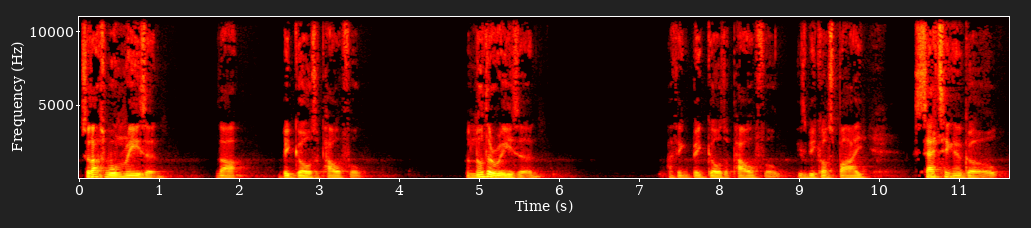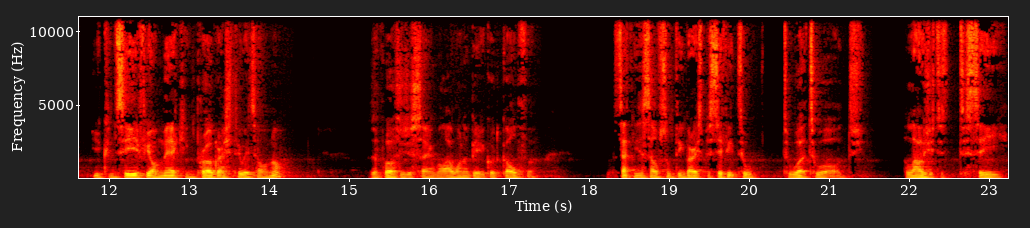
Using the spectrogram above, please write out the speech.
So that's one reason that big goals are powerful. Another reason I think big goals are powerful is because by setting a goal, you can see if you're making progress to it or not, as opposed to just saying, "Well, I want to be a good golfer." setting yourself something very specific to to work towards allows you to, to see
